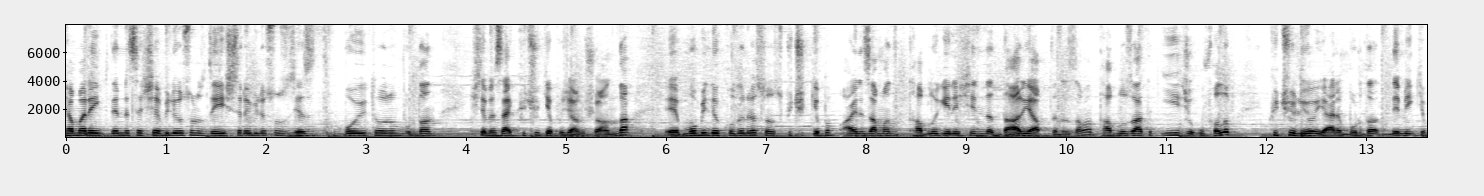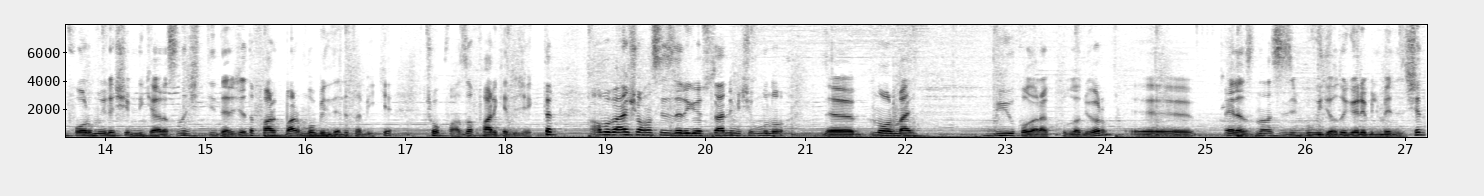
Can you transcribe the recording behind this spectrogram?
tema renklerini seçebiliyorsunuz, değiştirebiliyorsunuz. Yazı tipi boyutunu buradan işte mesela küçük yapacağım şu anda. Ee, mobilde kullanıyorsanız küçük yapıp aynı zamanda tablo genişliğini de dar yaptığınız zaman tablo zaten iyice ufalıp küçülüyor. Yani burada deminki formuyla şimdiki arasında ciddi derecede fark var. Mobilde de tabii ki çok fazla fark edecektir. Ama ben şu an sizlere gösterdiğim için bunu e, normal büyük olarak kullanıyorum. Ee, en azından sizin bu videoda görebilmeniz için.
